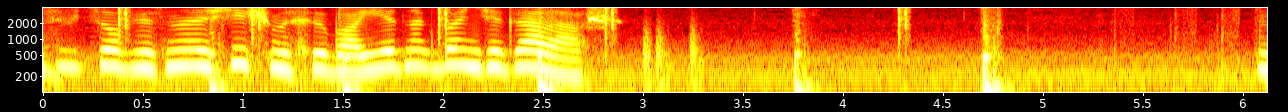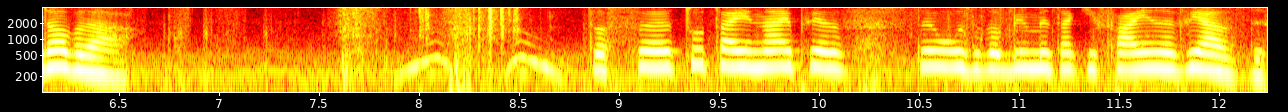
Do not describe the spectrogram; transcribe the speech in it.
Jest widzowie, znaleźliśmy chyba, jednak będzie garaż. Dobra. To sobie tutaj najpierw z tyłu zrobimy takie fajne wjazdy.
